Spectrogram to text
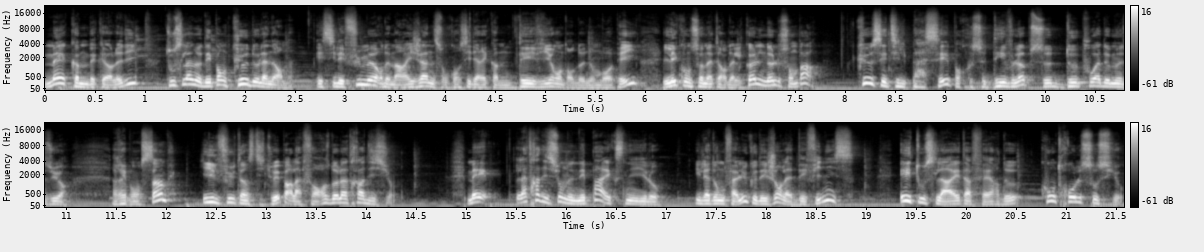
Mais, comme Becker le dit, tout cela ne dépend que de la norme. Et si les fumeurs de Marie-Jeanne sont considérés comme déviants dans de nombreux pays, les consommateurs d'alcool ne le sont pas. Que s'est-il passé pour que se développe ce deux poids deux mesures? Réponse simple, il fut institué par la force de la tradition. Mais la tradition ne naît pas ex nihilo. Il a donc fallu que des gens la définissent. Et tout cela est affaire de contrôles sociaux.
